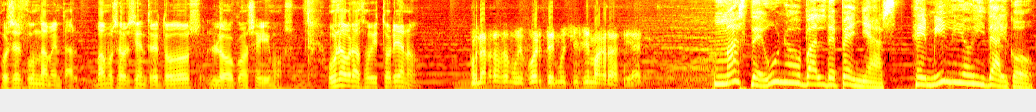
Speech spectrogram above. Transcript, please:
Pues es fundamental. Vamos a ver si entre todos lo conseguimos. Un abrazo, Victoriano. Un abrazo muy fuerte y muchísimas gracias. Más de uno Valdepeñas, Emilio Hidalgo,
